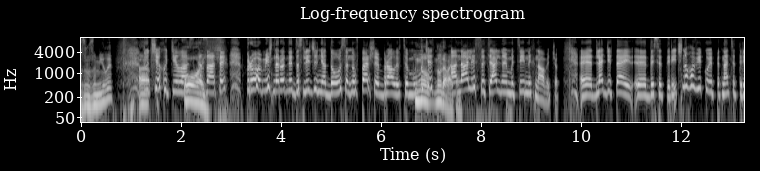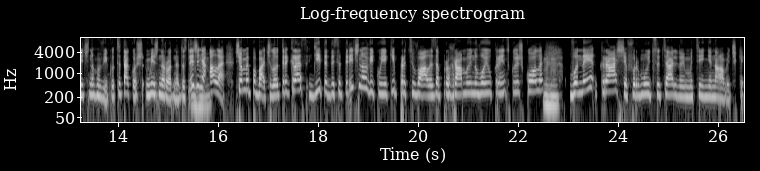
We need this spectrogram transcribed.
зрозуміли. Е, Тут ще хотіла ой. сказати про міжнародне дослідження Доуса. Ну, вперше брали в цьому ну, участь. ну. Аналіз соціально-емоційних навичок Е, для дітей е, 10-річного віку і 15-річного віку. Це також міжнародне дослідження. Мгм. Але що ми побачили? От якраз діти 10-річного віку, які працювали за програмою нової української школи, Мгм. вони краще формують соціально-емоційні навички.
